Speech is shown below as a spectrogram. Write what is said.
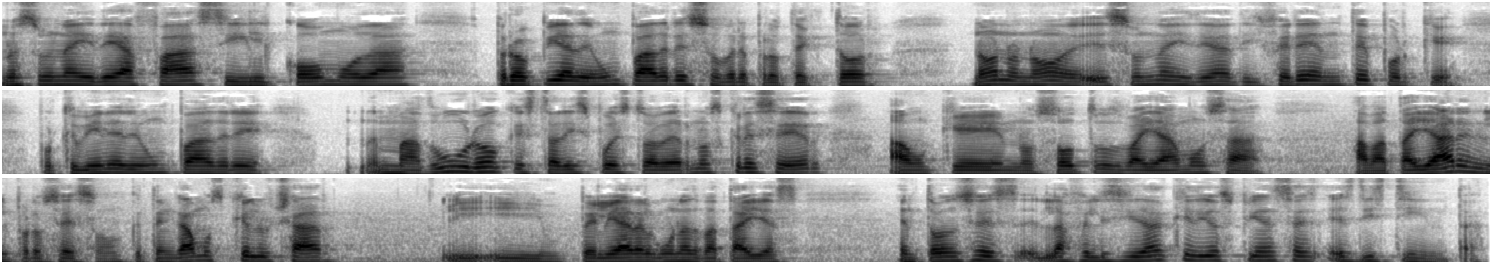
No es una idea fácil, cómoda, propia de un padre sobreprotector. No, no, no, es una idea diferente porque, porque viene de un padre maduro que está dispuesto a vernos crecer, aunque nosotros vayamos a, a batallar en el proceso, aunque tengamos que luchar y, pelear algunas batallas. Entonces, la felicidad que Dios piensa es, es distinta.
